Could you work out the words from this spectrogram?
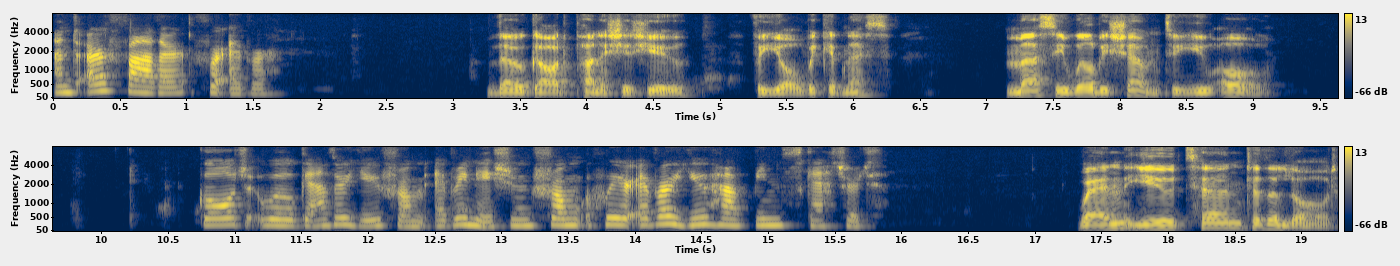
and our Father forever. Though God punishes you for your wickedness, mercy will be shown to you all. God will gather you from every nation, from wherever you have been scattered. When you turn to the Lord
